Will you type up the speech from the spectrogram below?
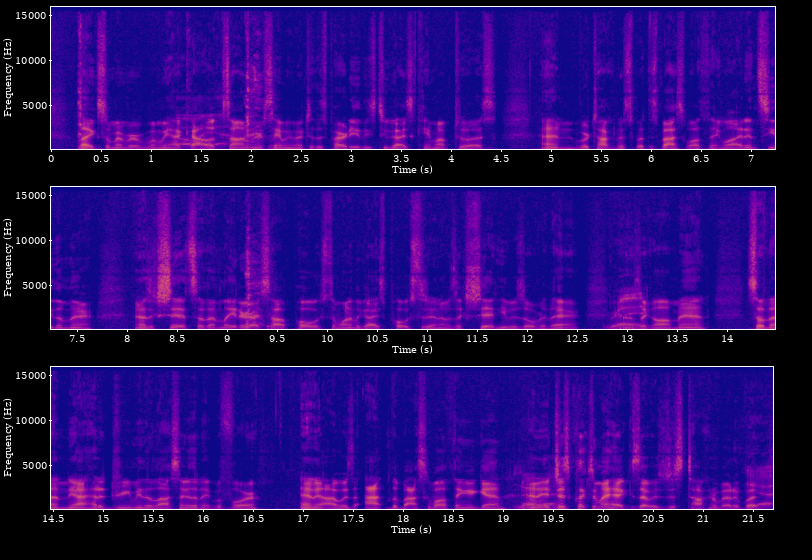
like, so remember when we had Oh, Calix yeah. on? We were saying we went to this party. These two guys came up to us, and were talking to us about this basketball thing. Well, I didn't see them there, and I was like, shit. So then later I saw a post, and one of the guys posted it, and I was like, shit, he was over there. And I was like, oh man. So then yeah, I had a dream either last night or the night before. And I was at the basketball thing again, No and way. it just clicked in my head because I was just talking about it. But yeah.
